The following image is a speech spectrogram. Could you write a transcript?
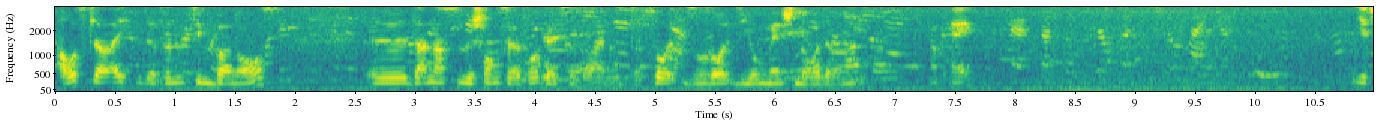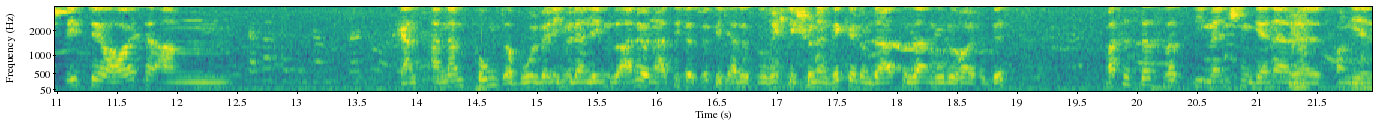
Ausgleich, mit der vernünftigen Balance, äh, dann hast du eine Chance, erfolgreich zu sein. Und das sollten, so sollten die jungen Menschen heute rangehen. Okay. Jetzt stehst du ja heute am ganz anderen Punkt, obwohl, wenn ich mir dein Leben so anhöre, hat sich das wirklich alles so richtig schön entwickelt, um da zu sein, wo du heute bist. Was ist das, was die Menschen generell von dir,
